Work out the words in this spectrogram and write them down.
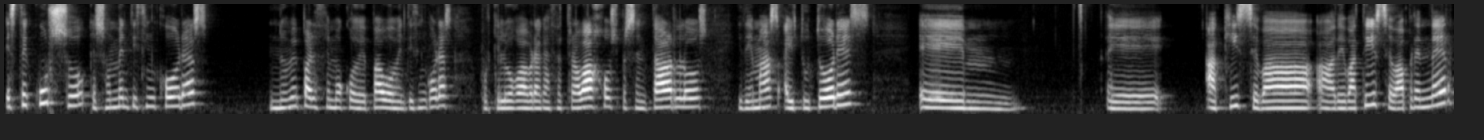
este curso, que son 25 horas, no me parece moco de pavo 25 horas porque luego habrá que hacer trabajos, presentarlos y demás. Hay tutores. Em, eh, aquí se va a debatir, se va a aprender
